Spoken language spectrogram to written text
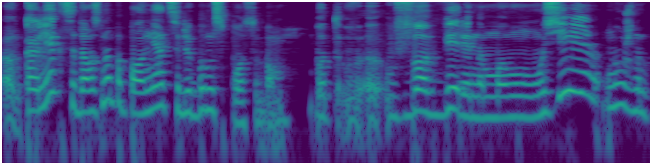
э, коллекция должна пополняться любым способом. Вот в веренном ему музее нужно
